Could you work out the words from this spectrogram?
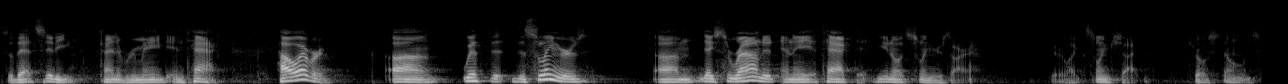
So that city kind of remained intact. However, uh, with the, the slingers, um, they surrounded and they attacked it. You know what slingers are. They're like a slingshot, throw stones.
